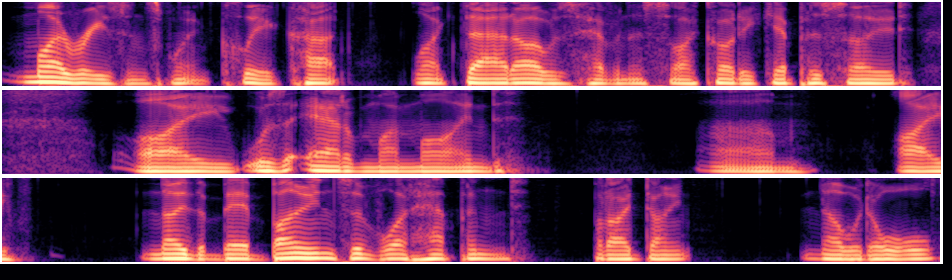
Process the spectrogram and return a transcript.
My reasons weren't clear cut like that. I was having a psychotic episode. I was out of my mind. Um, I know the bare bones of what happened, but I don't know it all.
